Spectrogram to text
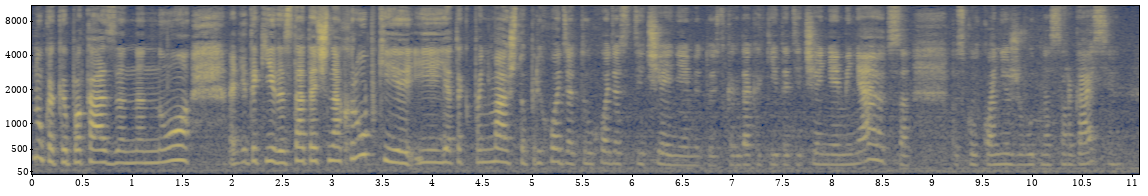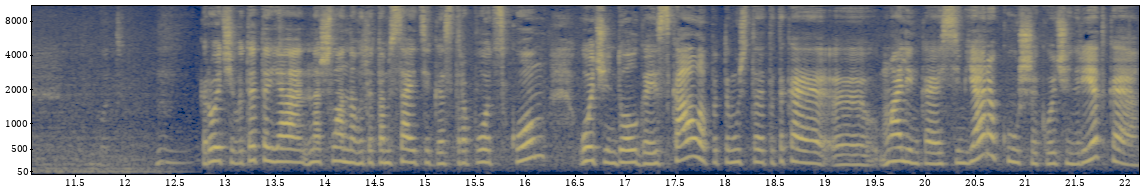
ну, как и показано, но они такие достаточно хрупкие, и я так понимаю, что приходят и уходят с течениями, то есть когда какие-то течения меняются, поскольку они живут на Саргасе. Короче, вот это я нашла на вот этом сайте gastropods.com, очень долго искала, потому что это такая э, маленькая семья ракушек, очень редкая.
